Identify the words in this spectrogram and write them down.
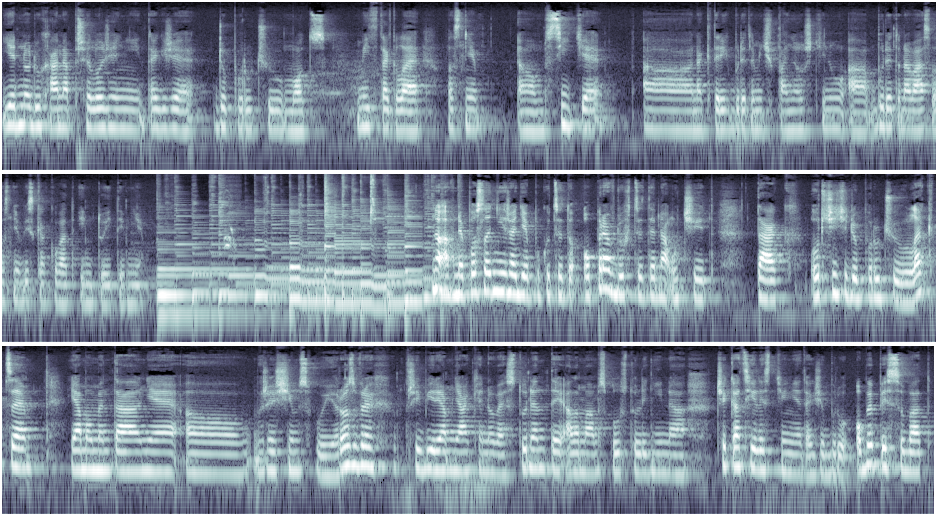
jednoduchá na přeložení, takže doporučuji moc mít takhle vlastně um, sítě, uh, na kterých budete mít španělštinu a bude to na vás vlastně vyskakovat intuitivně. No a v neposlední řadě, pokud se to opravdu chcete naučit, tak určitě doporučuji lekce. Já momentálně uh, řeším svůj rozvrh, přibírám nějaké nové studenty, ale mám spoustu lidí na čekací listině, takže budu obepisovat.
